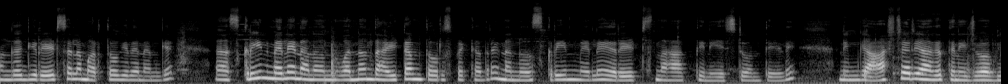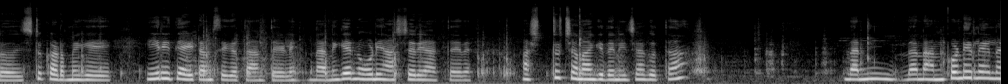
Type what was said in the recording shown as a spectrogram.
ಹಾಗಾಗಿ ರೇಟ್ಸ್ ಎಲ್ಲ ಮರ್ತೋಗಿದೆ ನನಗೆ. ಸ್ಕ್ರೀನ್ ಮೇಲೆ ನಾನು ಒಂದು ಒಂದೊಂದು ಐಟಮ್ ತೋರಿಸ್ಬೇಕಾದ್ರೆ ನಾನು ಸ್ಕ್ರೀನ್ ಮೇಲೆ ರೇಟ್ಸ್ನ ಹಾಕ್ತೀನಿ ಎಷ್ಟು ಅಂತೇಳಿ. ನಿಮಗೆ ಆಶ್ಚರ್ಯ ಆಗುತ್ತೆ ನಿಜವಾಗ್ಲೂ. ಇಷ್ಟು ಕಡಿಮೆಗೆ ಈ ರೀತಿ ಐಟಮ್ ಸಿಗುತ್ತಾ ಅಂತೇಳಿ. ನನಗೆ ನೋಡಿ ಆಶ್ಚರ್ಯ ಆಗ್ತಾಯಿದೆ ಅಷ್ಟು ಚೆನ್ನಾಗಿದೆ, ನಿಜ ಗೊತ್ತಾ? ನನ್ನ ನಾನು ಅಂದ್ಕೊಂಡಿರಲೇ ಇಲ್ಲ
